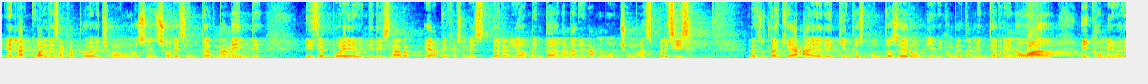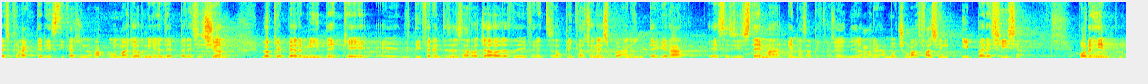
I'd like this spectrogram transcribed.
en la cual le saca provecho a unos sensores internamente y se puede utilizar aplicaciones de realidad aumentada de una manera mucho más precisa. Resulta que ARKit 2.0 viene completamente renovado y con mejores características y un mayor nivel de precisión, lo que permite que eh, diferentes desarrolladores de diferentes aplicaciones puedan integrar este sistema en las aplicaciones de una manera mucho más fácil y precisa. Por ejemplo,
